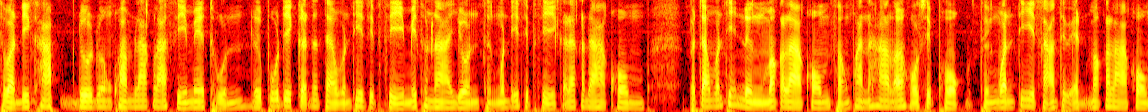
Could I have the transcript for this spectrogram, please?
สวัสดีครับ ดูดวงความรักราศีเมถุน หรือผู้ที่เกิดตั้งแต่วันที่ 14 มิถุนายน ถึงวันที่ 14 กรกฎาคม ประจำวันที่ 1 มกราคม 2566 ถึงวันที่ 31 มกราคม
